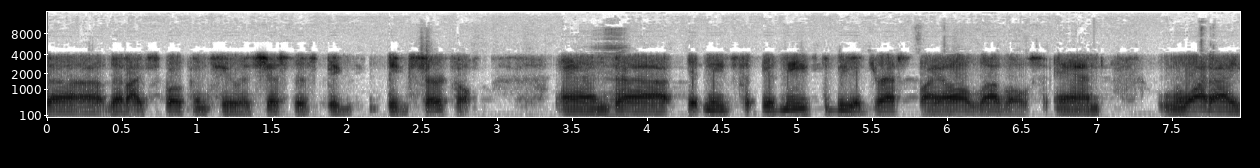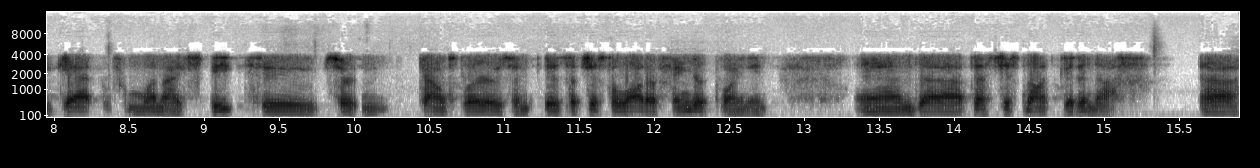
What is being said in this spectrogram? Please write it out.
uh, that I've spoken to, it's just this big big circle, and uh, it needs to, it needs to be addressed by all levels. And what I get from when I speak to certain counselors and is just a lot of finger pointing, and uh, that's just not good enough. Uh,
